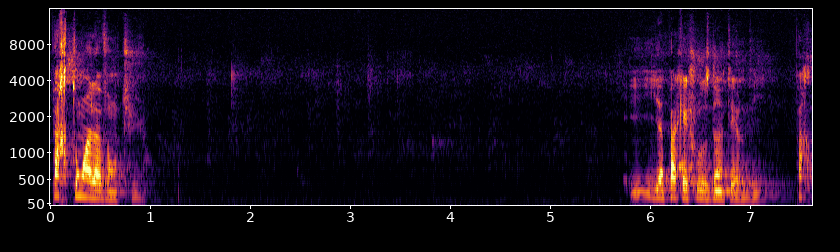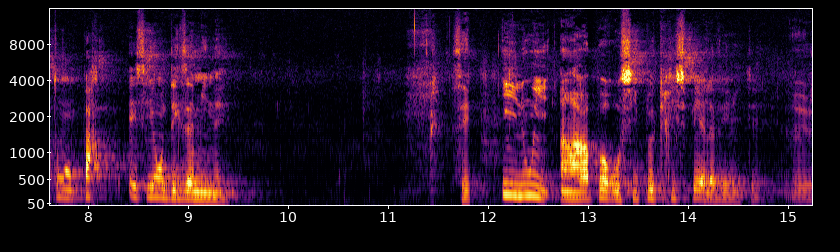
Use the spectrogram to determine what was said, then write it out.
Partons à l'aventure. Il n'y a pas quelque chose d'interdit. Partons, essayons d'examiner. C'est inouï un rapport aussi peu crispé à la vérité. Euh,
